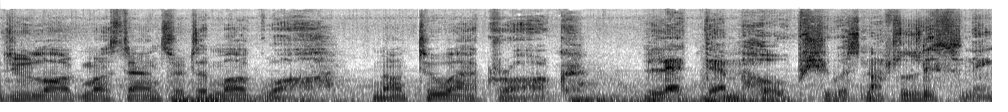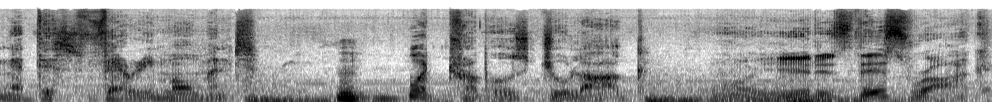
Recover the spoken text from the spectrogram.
Julog must answer to Mugwa, not to Akrog. Let them hope she was not listening at this very moment. what troubles Julog? Oh, it is this rock.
